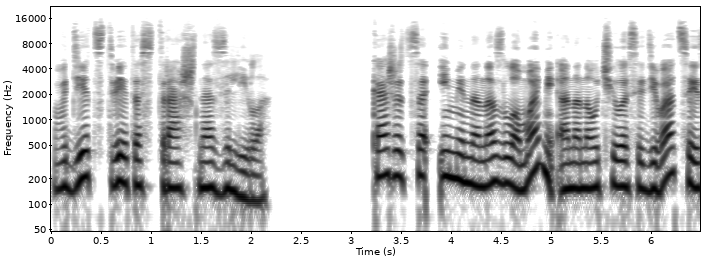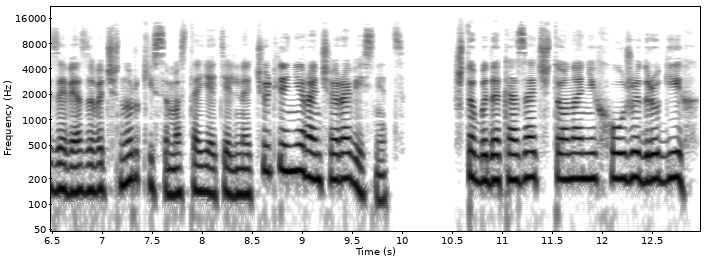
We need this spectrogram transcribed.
В детстве это страшно злило. Кажется, именно на зло маме она научилась одеваться и завязывать шнурки самостоятельно, чуть ли не раньше ровесниц, чтобы доказать, что она не хуже других,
